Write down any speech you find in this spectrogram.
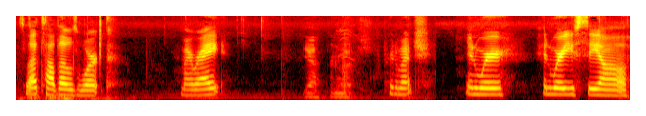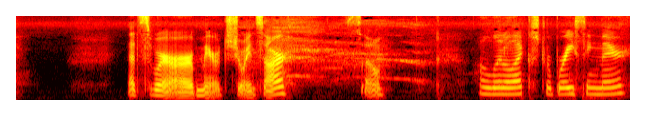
So that's how those work. Am I right? Yeah, pretty much. pretty much. And where and where you see all that's where our marriage joints are. So a little extra bracing there.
